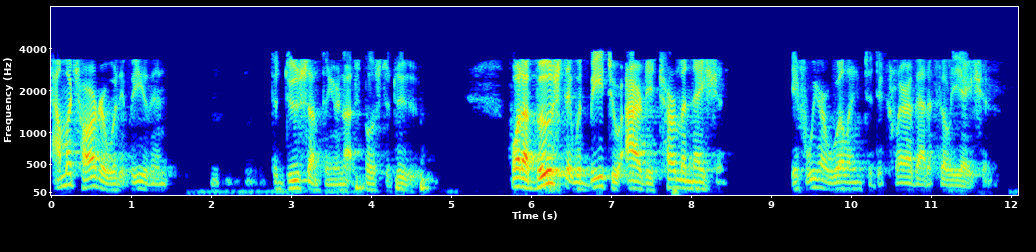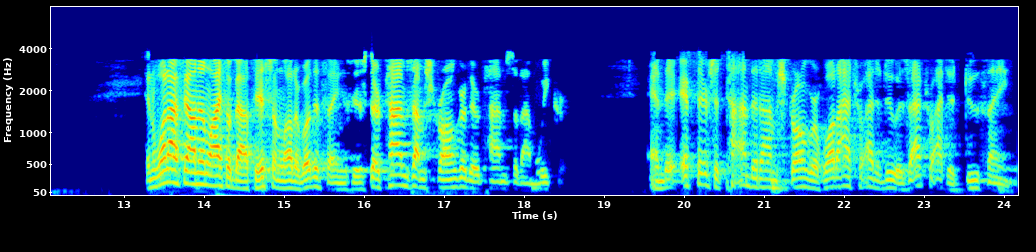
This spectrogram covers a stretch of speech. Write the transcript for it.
How much harder would it be then to do something you're not supposed to do? What a boost it would be to our determination if we are willing to declare that affiliation. And what I found in life about this and a lot of other things is there are times I'm stronger, there are times that I'm weaker. And if there's a time that I'm stronger, what I try to do is I try to do things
